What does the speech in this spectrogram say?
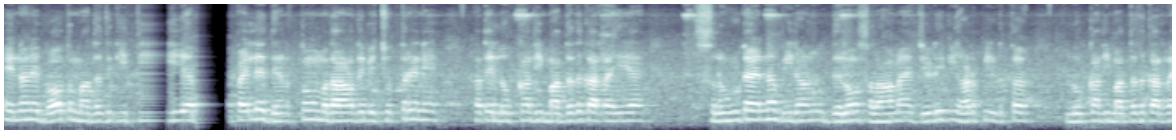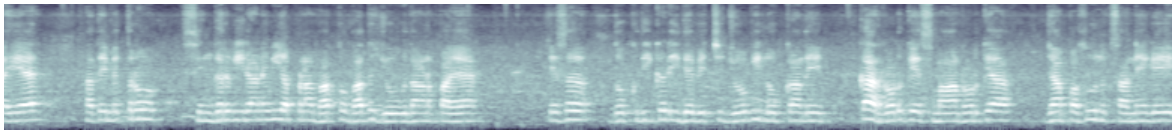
ਇਹਨਾਂ ਨੇ ਬਹੁਤ ਮਦਦ ਕੀਤੀ ਹੈ। ਪਹਿਲੇ ਦਿਨ ਤੋਂ ਮੈਦਾਨ ਦੇ ਵਿੱਚ ਉਤਰੇ ਨੇ ਅਤੇ ਲੋਕਾਂ ਦੀ ਮਦਦ ਕਰ ਰਹੇ ਹੈ। ਸਲੂਟ ਹੈ, ਇਹਨਾਂ ਵੀਰਾਂ ਨੂੰ ਦਿਲੋਂ ਸਲਾਮ ਹੈ, ਜਿਹੜੇ ਵੀ ਹੜ੍ਹ ਪੀੜਤ ਲੋਕਾਂ ਦੀ ਮਦਦ ਕਰ ਰਹੇ ਹੈ। ਅਤੇ ਮਿੱਤਰੋ, ਸਿੰਗਰ ਵੀਰਾਂ ਨੇ ਵੀ ਆਪਣਾ ਵੱਧ ਤੋਂ ਵੱਧ ਯੋਗਦਾਨ ਪਾਇਆ ਇਸ ਦੁੱਖ ਦੀ ਘੜੀ ਦੇ ਵਿੱਚ ਜੋ ਵੀ ਲੋਕਾਂ ਦੇ ਘਰ ਰੁੜ ਕੇ, ਸਮਾਨ ਰੁੜ ਗਿਆ ਜਾਂ ਪਸ਼ੂ ਨੁਕਸਾਨੇ ਗਏ,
